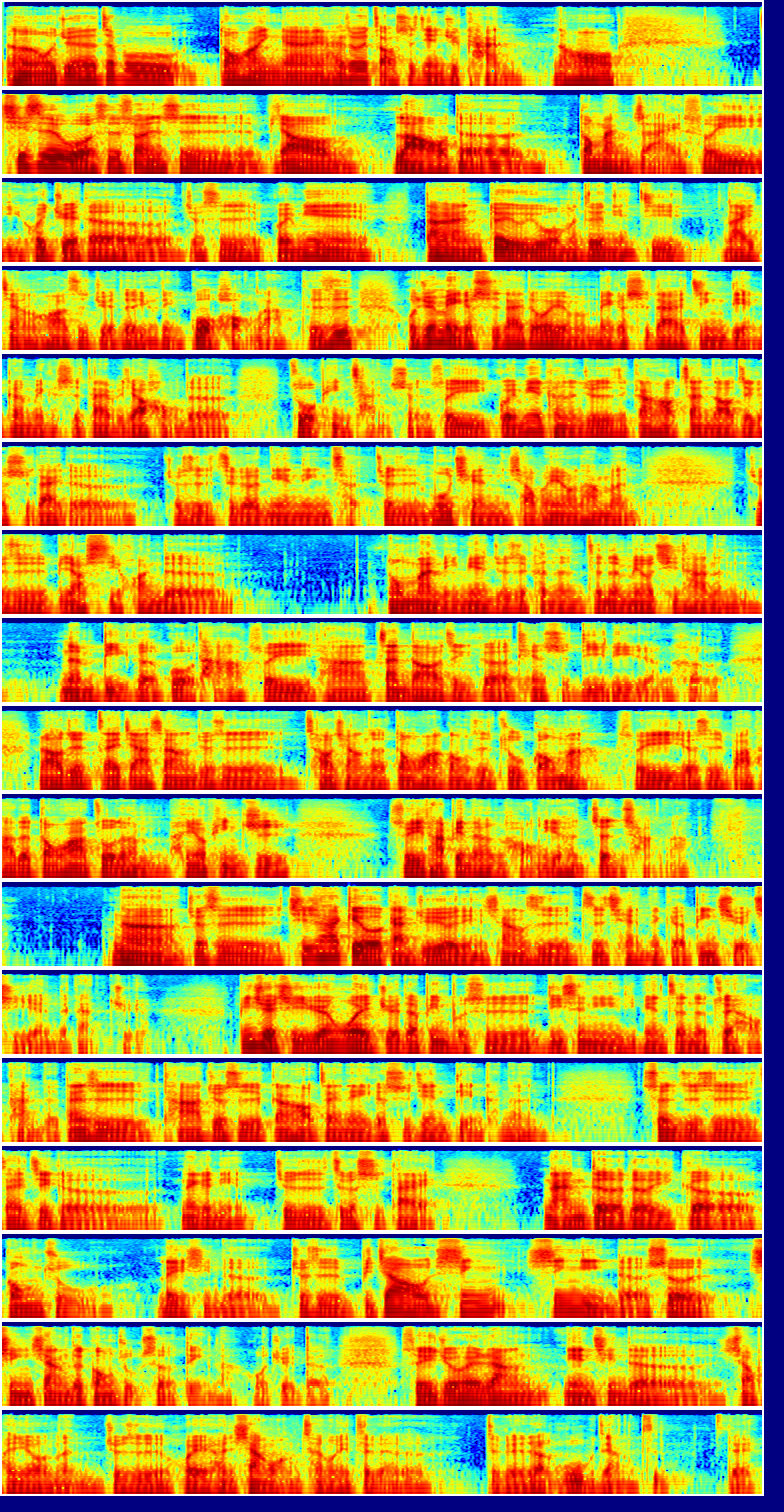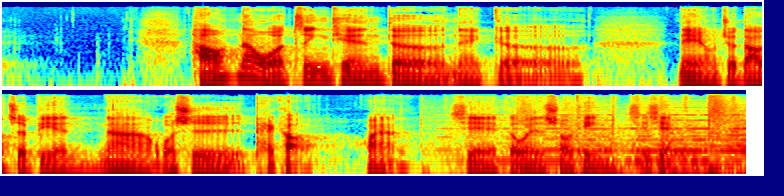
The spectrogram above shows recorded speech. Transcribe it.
嗯、我觉得这部动画应该还是会找时间去看。然后其实我是算是比较。老的动漫宅，所以会觉得就是《鬼灭》，当然对于我们这个年纪来讲的话，是觉得有点过红啦。可是我觉得每个时代都会有每个时代的经典，跟每个时代比较红的作品产生，所以《鬼灭》可能就是刚好站到这个时代的，就是这个年龄层，就是目前小朋友他们就是比较喜欢的动漫里面，就是可能真的没有其他能。能比得过他，所以他站到了这个天时地利人和，然后就再加上就是超强的动画公司助攻嘛，所以就是把他的动画做得很很有品质，所以他变得很红也很正常啦。那就是其实他给我感觉有点像是之前那个《冰雪奇缘》的感觉，《冰雪奇缘》我也觉得并不是迪士尼里面真的最好看的，但是他就是刚好在那个时间点可能。甚至是在这个那个年，就是这个时代难得的一个公主类型的，就是比较新新颖的设形象的公主设定啦，我觉得，所以就会让年轻的小朋友们就是会很向往成为这个这个人物这样子。对，好，那我今天的那个内容就到这边。那我是 Peko，欢迎谢谢各位的收听，谢谢。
